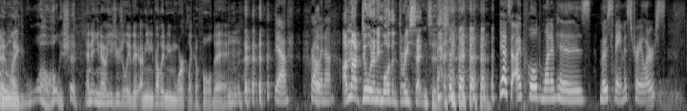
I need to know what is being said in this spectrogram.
and like whoa, holy shit. And you know, he's usually there. I mean, he probably didn't even work like a full day. Yeah, probably uh, not. I'm not doing any more than three sentences. Yeah, so I pulled one of his most famous trailers.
